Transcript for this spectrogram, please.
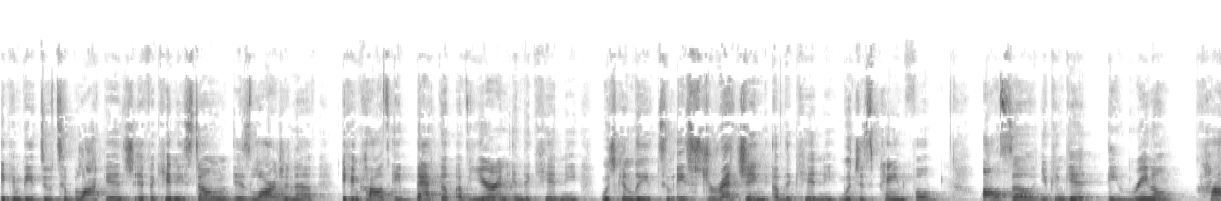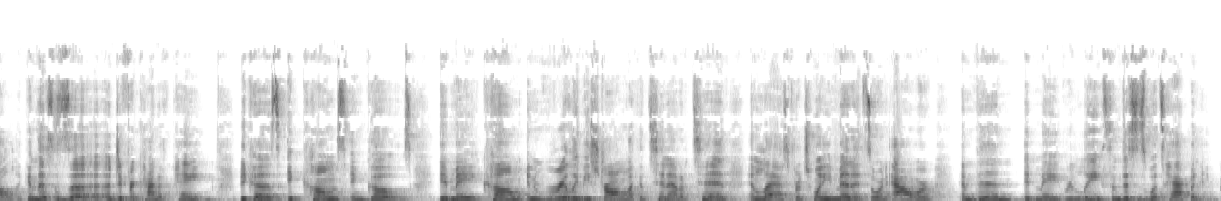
it can be due to blockage. If a kidney stone is large enough, it can cause a backup of urine in the kidney, which can lead to a stretching of the kidney, which is painful. Also, you can get a renal colic. And this is a, a, different kind of pain because it comes and goes. It may come and really be strong, like a 10 out of 10 and last for 20 minutes or an hour. And then it may release. And this is what's happening.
